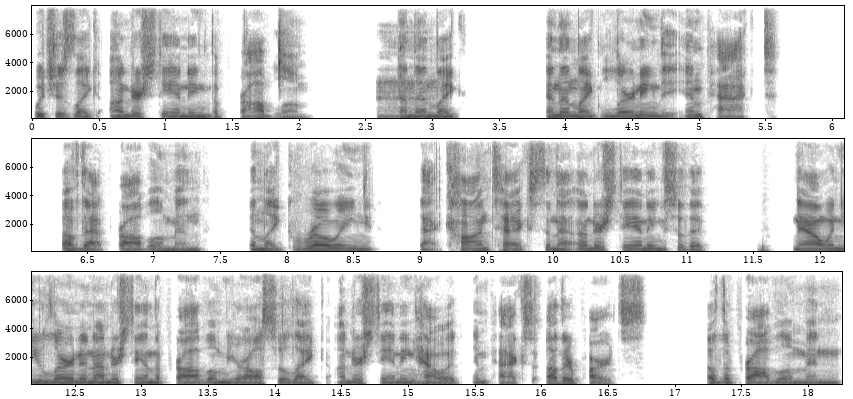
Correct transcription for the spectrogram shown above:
which is like understanding the problem mm, and then like and then like learning the impact of that problem and and like growing that context and that understanding so that now when you learn and understand the problem you're also like understanding how it impacts other parts of the problem and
